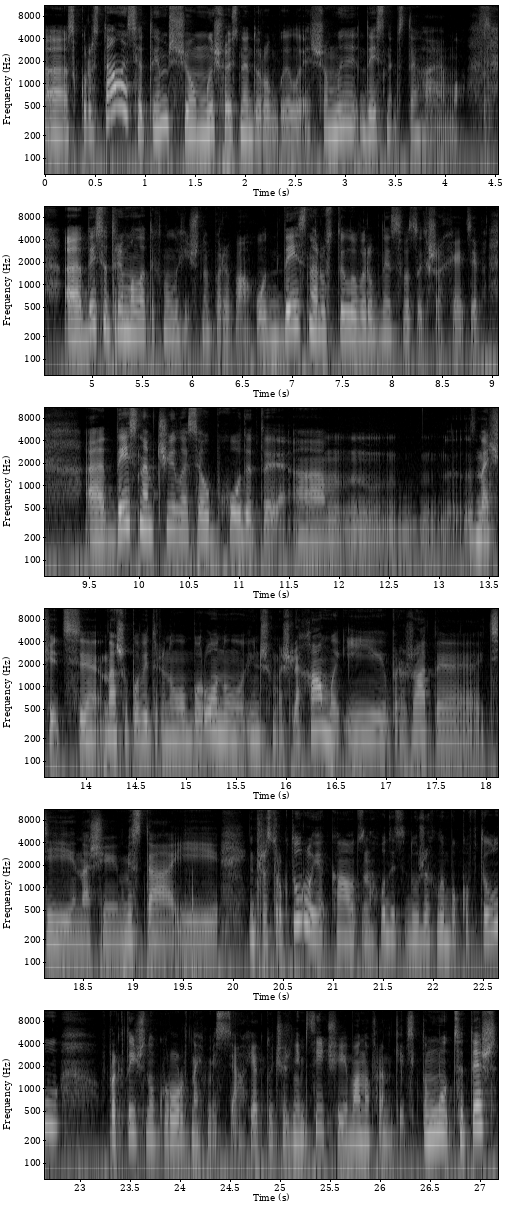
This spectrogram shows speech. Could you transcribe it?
е, скористалася тим, що ми щось не доробили, що ми десь не встигаємо, е, десь отримала технологічну перевагу, десь наростило виробництво цих шахетів. Е, десь навчилася обходити ем, значить, нашу повітряну оборону іншими шляхами і вражати ті наші міста і інфраструктуру, яка от знаходиться дуже глибоко в тилу. В практично курортних місцях, як то Чернівці чи Івано-Франківськ. Тому це теж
